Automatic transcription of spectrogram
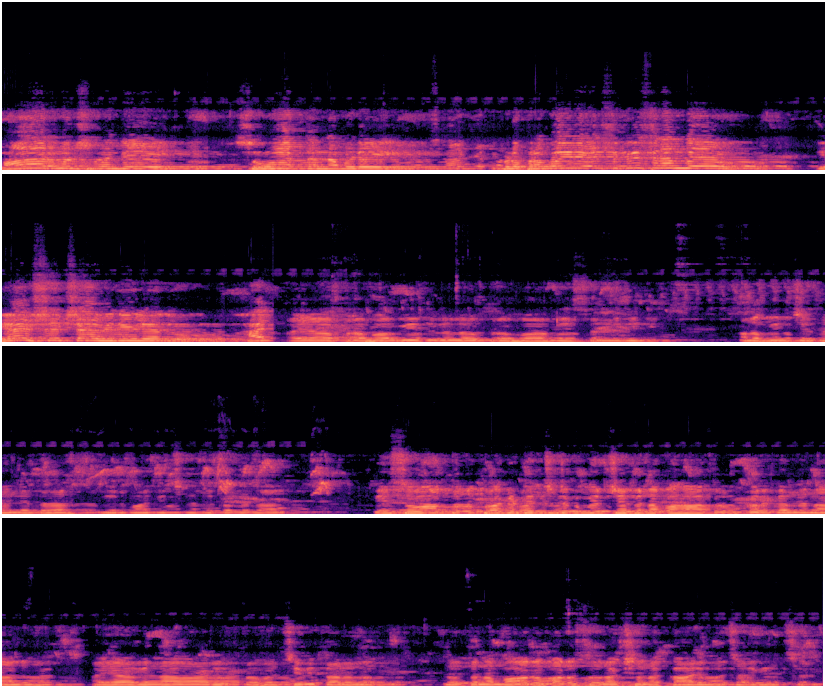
మారు మనసు పొంది సువార్త నమ్ముడి. ఇప్పుడు ప్రభు అయిన యేసుక్రీస్తు నందు ఏ శిక్ష విధి లేదు. అయా ప్రభా వీధులలో ప్రభా మీ సన్నిధిని అనుభవించే ధన్యత మీరు మాకు ఇచ్చినందుకు వందనాలు. మీ సువార్తను ప్రకటించుటకు మీరు చెప్పిన మహాకృప కొరకు వందనాలు. అయ్యా విన్నవారు ప్రభు జీవితాలలో నూతన మారు మనసు రక్షణ కార్యము జరిగించండి.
